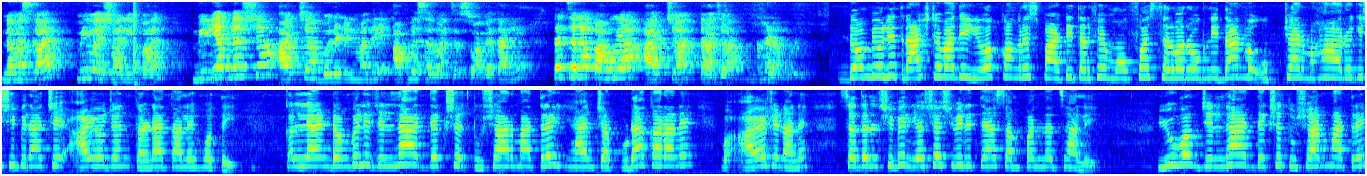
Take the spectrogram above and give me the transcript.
नमस्कार मी वैशाली पाल. मीडिया प्लसच्या आजच्या बुलेटिनमध्ये आपलं सर्वांचं स्वागत आहे. तर चला पाहूया आजच्या ताज्या घडामोडी. डोंबिवलीत राष्ट्रवादी युवक काँग्रेस पार्टीतर्फे मोफत सर्वरोग निदान व उपचार महाआरोग्य शिबिराचे आयोजन करण्यात आले होते. कल्याण डोंबिवली जिल्हा अध्यक्ष तुषार मात्रे ह्यांच्या पुढाकाराने व आयोजनाने सदर शिबिर यशस्वीरित्या संपन्न झाले. युवक जिल्हा अध्यक्ष तुषार मात्रे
